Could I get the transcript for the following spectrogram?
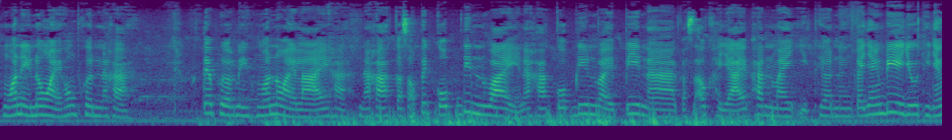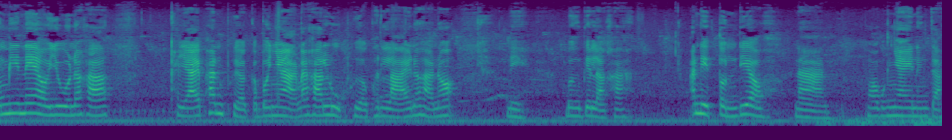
หัวหน้อยๆของเพิ่นนะคะแต่เผือกนี่หัวหน่อยร้ายค่ะนะคะก็เอาไปกบดินไว้นะคะกบดินไว้ปีนาก็เอาขยายพันธุ์ใหม่อีกเทือนึงก็ยังดีอยู่ที่ยังมีแนวอยู่นะคะ ขยายพันธุ์เผือกกับบอยากนะคะลูกเผือกเพิ่นร้ายเนาะค่ะเนาะนี่เบิ่งติละค่ะ อันนี้ต้นเดียวนานหัวบางใหญ่หนึงจ้ะ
